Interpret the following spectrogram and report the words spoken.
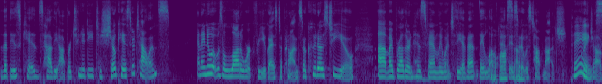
that these kids have the opportunity to showcase their talents. And I know it was a lot of work for you guys to put on. So kudos to you. Uh, my brother and his family went to the event. They loved Oh, it. They said it was top notch. Thanks. Great job.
